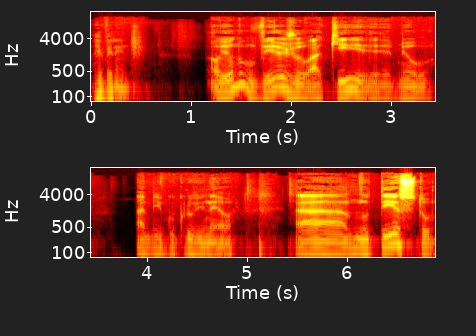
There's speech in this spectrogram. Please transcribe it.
Reverendo. Oh, eu não vejo aqui, eh, meu amigo Cruvinel, ah, no texto,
